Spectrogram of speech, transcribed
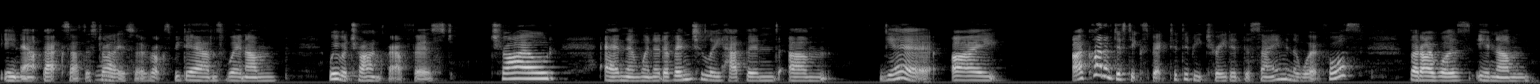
in outback South Australia, so Roxby Downs, when um we were trying for our first child, and then when it eventually happened, um yeah, I I kind of just expected to be treated the same in the workforce, but I was in um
